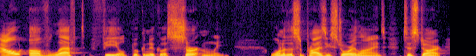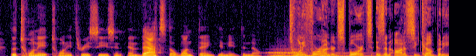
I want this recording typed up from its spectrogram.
out of left field, Puka Nacua certainly one of the surprising storylines to start the 2023 season. And that's the one thing you need to know. 2400 Sports is an Audacy company.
